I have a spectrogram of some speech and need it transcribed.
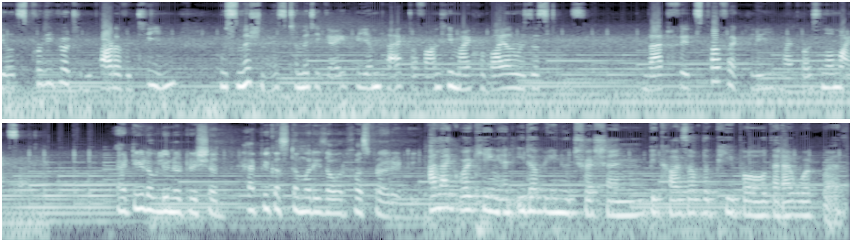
feels pretty good to be part of a team whose mission is to mitigate the impact of antimicrobial resistance. That fits perfectly my personal mindset. At EW Nutrition, happy customer is our first priority. I like working at EW Nutrition because of the people that I work with.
